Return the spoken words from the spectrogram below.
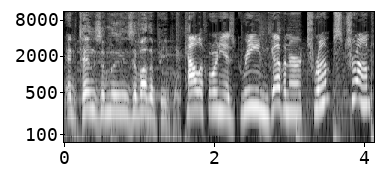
and tens of millions of other people. California's green governor trumps Trump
